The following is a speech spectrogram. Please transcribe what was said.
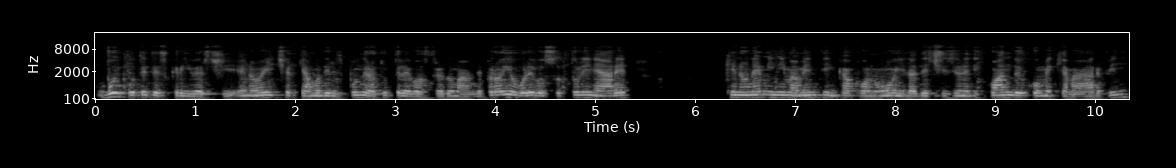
voi potete scriverci e noi cerchiamo di rispondere a tutte le vostre domande, però io volevo sottolineare che non è minimamente in capo a noi la decisione di quando e come chiamarvi,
